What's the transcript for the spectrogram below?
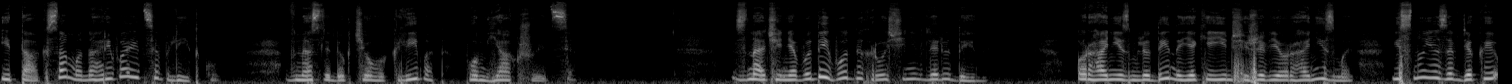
і так само нагрівається влітку, внаслідок чого клімат пом'якшується. Значення води водних розчинів для людини. Організм людини, як і інші живі організми, існує завдяки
